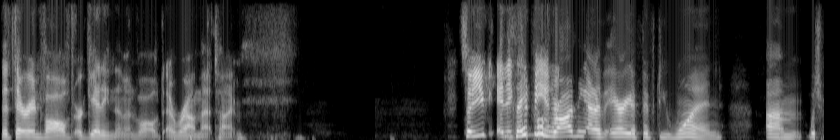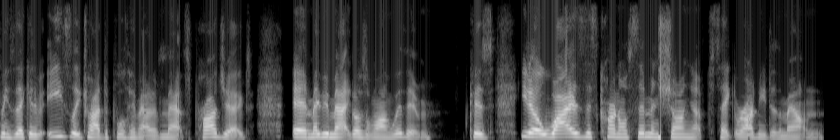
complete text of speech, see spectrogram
that they're involved or getting them involved around that time. So you and it they could be inter- Rodney out of Area 51, um, which means they could have easily tried to pull him out of Matt's project, and maybe Matt goes along with him. Because you know, why is this Colonel Simmons showing up to take Rodney to the mountain?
